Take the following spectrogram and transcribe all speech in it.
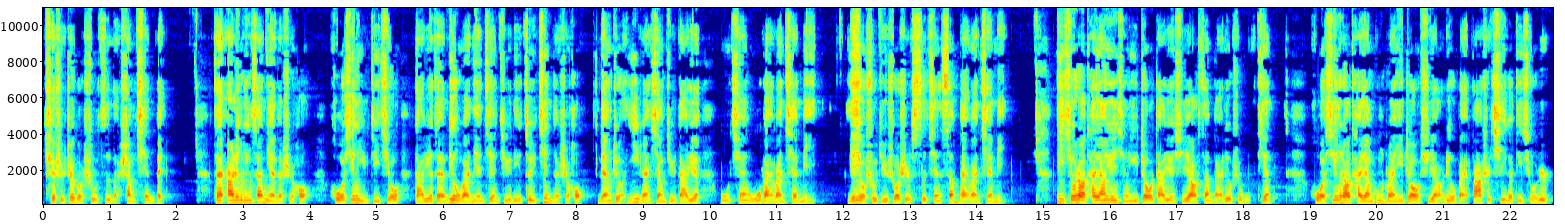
却是这个数字的上千倍。在二零零三年的时候，火星与地球大约在六万年间距离最近的时候，两者依然相距大约五千五百万千米，也有数据说是四千三百万千米。地球绕太阳运行一周大约需要三百六十五天。火星绕太阳公转一周需要六百八十七个地球日，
